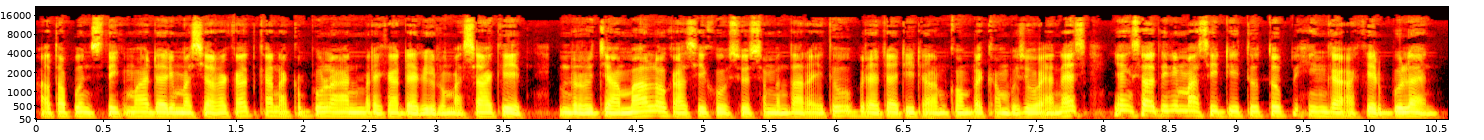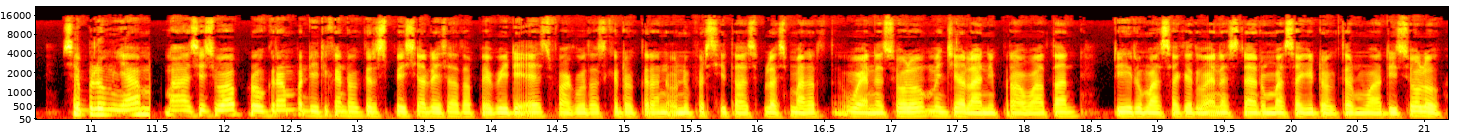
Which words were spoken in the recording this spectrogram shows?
ataupun stigma dari masyarakat karena kepulangan mereka dari rumah sakit. Menurut Jamal, lokasi khusus sementara itu berada di dalam komplek kampus UNS yang saat ini masih ditutup hingga akhir bulan. Sebelumnya, mahasiswa program pendidikan dokter spesialis atau PPDS Fakultas Kedokteran Universitas 11 Maret UNS Solo menjalani perawatan di Rumah Sakit UNS dan Rumah Sakit Dr. Muadi Solo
